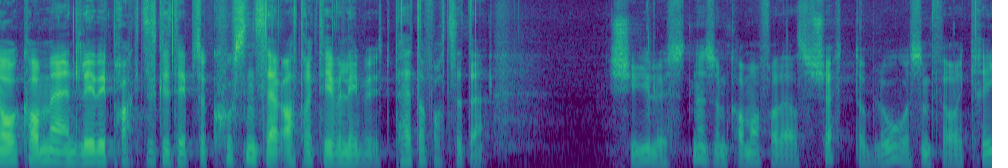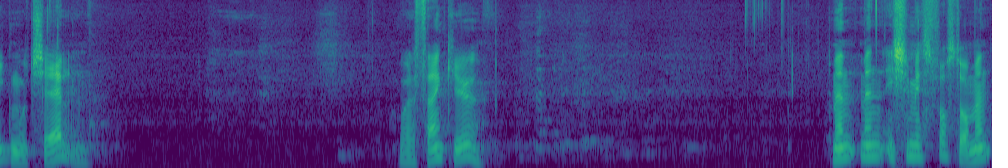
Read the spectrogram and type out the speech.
Nå kommer endelig de praktiske tips. og Hvordan ser attraktive liv ut? Peter fortsetter. Sky lystne som kommer fra deres kjøtt og blod, og som fører krig mot sjelen. Well, thank you. Men, men ikke misforstå. Men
